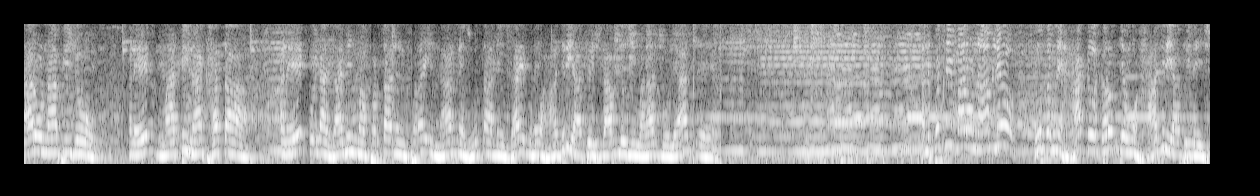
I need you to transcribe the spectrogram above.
દારૂ ના પીજો અને એક માટી ના ખાતા. અને એક કોઈના જામીનમાં પડતા નહીં, પરાઈ નારને જોતા નહીં. સાહેબ, હું હાજરી આપીશ. રામદેવજી મહારાજ બોલ્યા છે. અને પછી મારું નામ લ્યો. હું તમને હાકલ કરો તે હું હાજરી આપી દઈશ,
